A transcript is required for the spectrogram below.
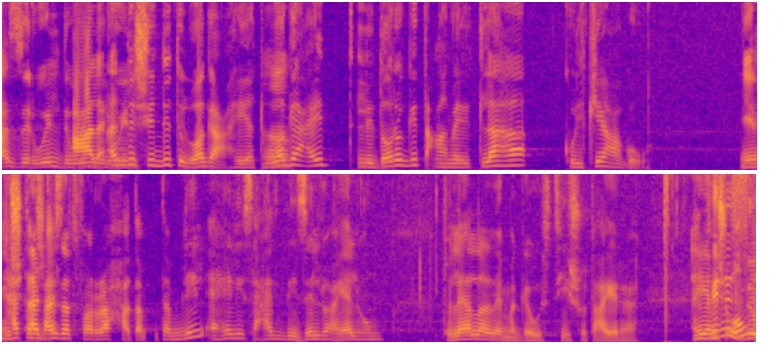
عز الولد ولد على قد. شدة الوجع. هي اتوجعت لدرجة عملت لها كلكيعه جوه. يعني مش حتى مش قادرة. عايزة تفرحها. طب طب ليه الأهالي ساعات بيذلوا عيالهم؟ تقول لها يلا اللي ما اتجوزتيش وتعايرها؟ هي مش أم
